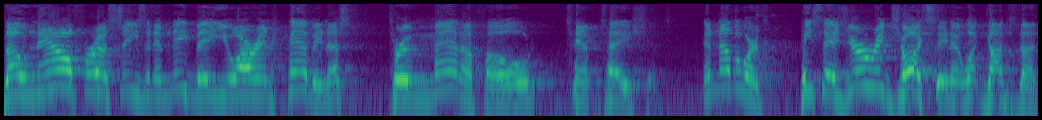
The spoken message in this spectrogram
Though now for a season, if need be, you are in heaviness through manifold temptations. In other words, he says, You're rejoicing at what God's done.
